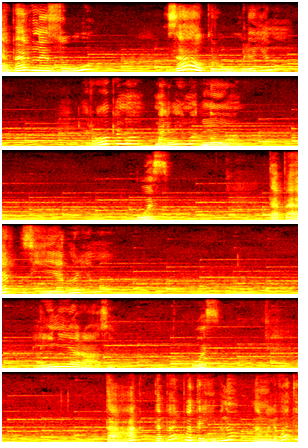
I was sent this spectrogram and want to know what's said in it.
Тепер внизу заокруглюємо, робимо, малюємо дно. Ось. Тепер з'єднуємо лінії разом. Ось. Так, тепер потрібно намалювати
